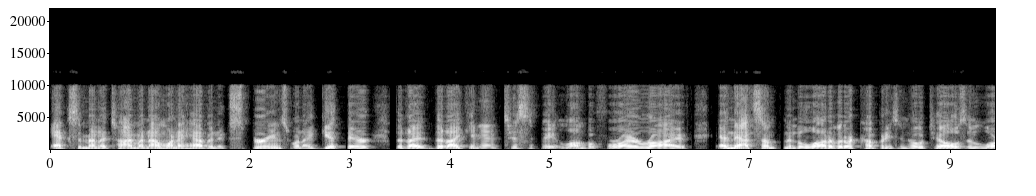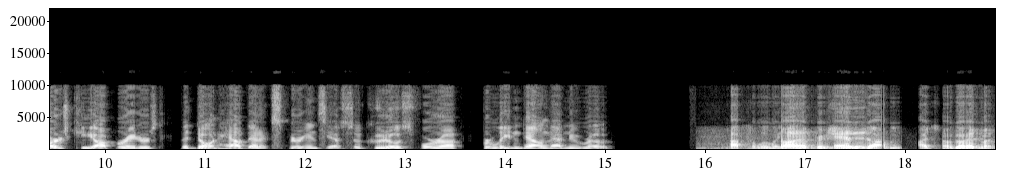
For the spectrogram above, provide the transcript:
x amount of time and i want to have an experience when i get there that i that i can anticipate long before i arrive. And that's something that a lot of it are companies and hotels and large key operators that don't have that experience yet. So kudos for uh, for leading down that new road. Absolutely. Oh, i appreciate and, it. um, I just, oh, go ahead Mike.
